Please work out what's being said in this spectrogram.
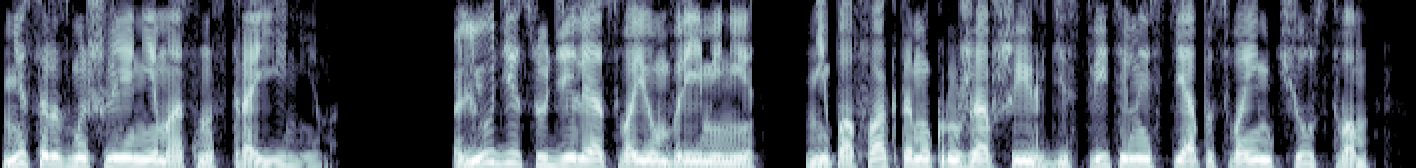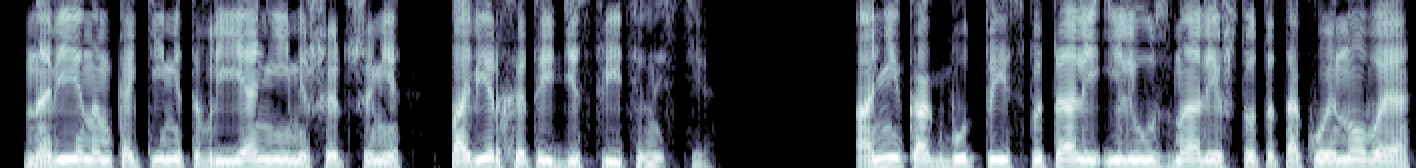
не с размышлением, а с настроением. Люди судили о своем времени не по фактам окружавшей их действительности, а по своим чувствам, навеянным какими-то влияниями, шедшими поверх этой действительности. Они как будто испытали или узнали что-то такое новое,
